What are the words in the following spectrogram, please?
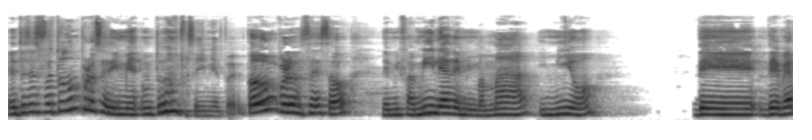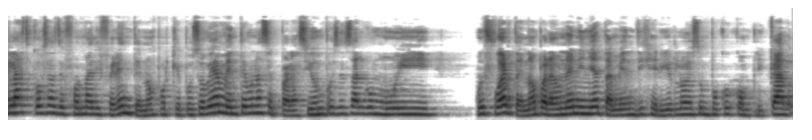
Entonces fue todo un procedimiento, todo un procedimiento, ¿eh? todo un proceso de mi familia, de mi mamá y mío, de, de ver las cosas de forma diferente, ¿no? Porque pues obviamente una separación pues es algo muy, muy fuerte, ¿no? Para una niña también digerirlo es un poco complicado.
